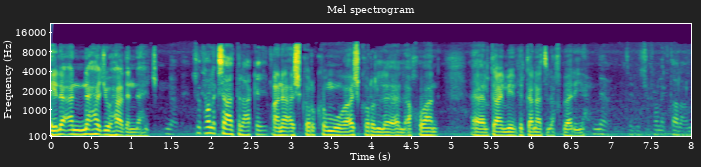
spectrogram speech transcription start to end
إلى أن نهجوا هذا النهج. نعم. شكرا لك سعادة العقيد. وأنا أشكركم وأشكر ال- الأخوان آه، القائمين في القناة الإخبارية. نعم. شكرا لك طال عمرك.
